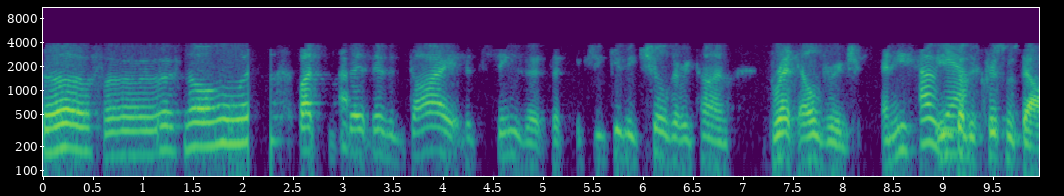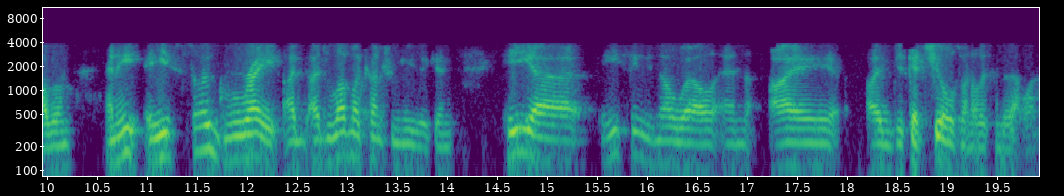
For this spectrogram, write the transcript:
The first Noel. But Uh, there, there's a guy that sings it that gives me chills every time. Brett Eldredge, and he's Oh, he's yeah. got this Christmas album, and he he's so great. I I love my country music, and he uh he sings Noel, and I I just get chills when I listen to that one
